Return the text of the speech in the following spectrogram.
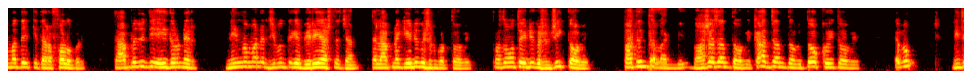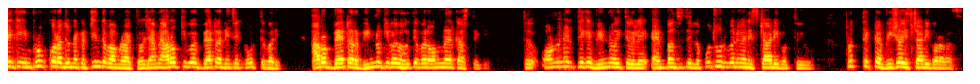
আমাদেরকে তারা ফলো করে। তা আপনি যদি এই ধরনের নিম্নমানের জীবন থেকে বেরিয়ে আসতে চান, তাহলে আপনাকে এডুকেশন করতে হবে। প্রথমত এডুকেশন শিখতে হবে, পাতেন্তা লাগবে, ভাষা জানতে হবে, কাজ জানতে হবে, দক্ষ হইতে হবে এবং নিজেকে ইমপ্রুভ করার জন্য একটা চিন্তা ভাবনা রাখতে হবে যে আমি আরও কীভাবে বেটার নিজেকে করতে পারি। আরও বেটার ভিন্ন কীভাবে হইতে পারে অন্যের কাছ থেকে। তো অন্যের থেকে ভিন্ন হইতে হলে অ্যাডভান্স হতে হলে প্রচুর পরিমাণে স্টাডি করতে হবে প্রত্যেকটা বিষয় স্টাডি করার আছে।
